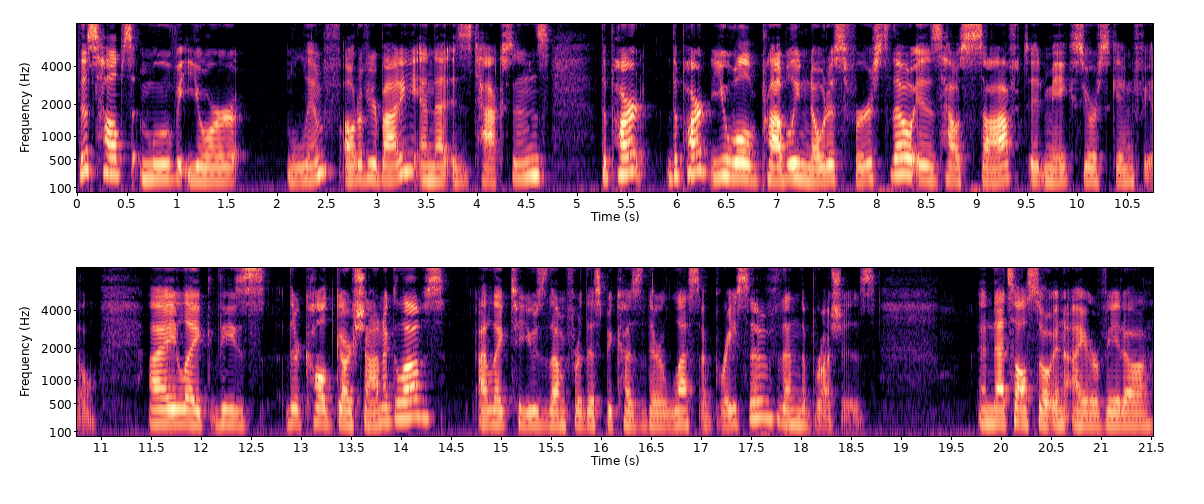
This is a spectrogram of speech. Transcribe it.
This helps move your lymph out of your body, and that is toxins. The part the part you will probably notice first though is how soft it makes your skin feel. I like these they're called Garshana gloves. I like to use them for this because they're less abrasive than the brushes. And that's also an Ayurveda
